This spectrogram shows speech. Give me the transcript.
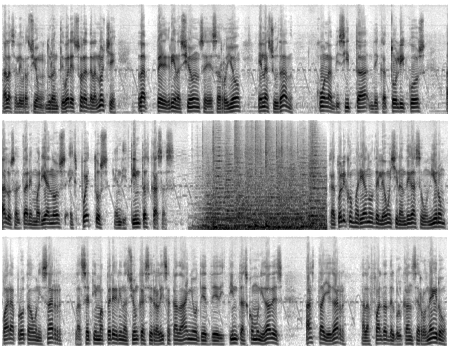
a la celebración. Durante varias horas de la noche, la peregrinación se desarrolló en la ciudad con la visita de católicos a los altares marianos expuestos en distintas casas. Católicos Marianos de León y Chirandega se unieron para protagonizar la séptima peregrinación que se realiza cada año desde distintas comunidades hasta llegar a las faldas del volcán Cerro Negro,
